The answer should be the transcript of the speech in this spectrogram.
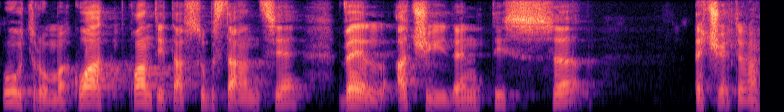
utrum quantitas substantiae vel accidentis etc.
